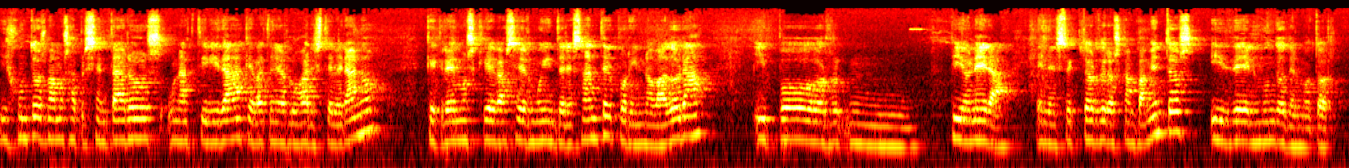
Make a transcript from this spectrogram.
y juntos vamos a presentaros una actividad que va a tener lugar este verano, que creemos que va a ser muy interesante por innovadora y por mm, pionera en el sector de los campamentos y del mundo del motor.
